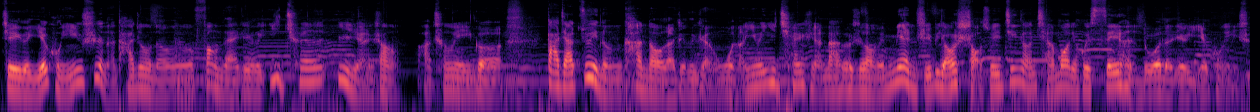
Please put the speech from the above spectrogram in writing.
这个野口英世呢，他就能放在这个一圈日元上啊，成为一个大家最能看到的这个人物呢？因为一千日元大家都知道，面值比较少，所以经常钱包里会塞很多的这个野口英世。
